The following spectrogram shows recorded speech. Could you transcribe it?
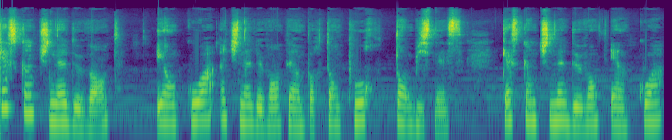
qu'est-ce qu'un tunnel de vente et en quoi un tunnel de vente est important pour ton business? Qu'est-ce qu'un tunnel de vente et en quoi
